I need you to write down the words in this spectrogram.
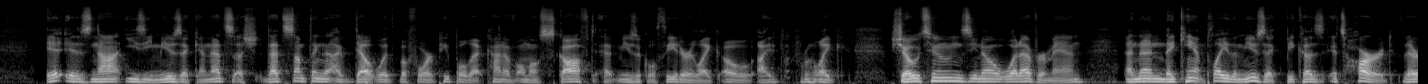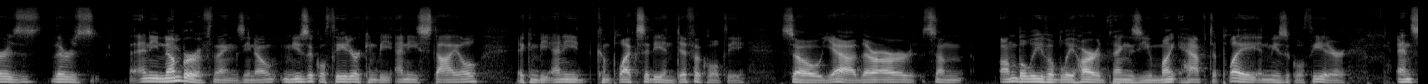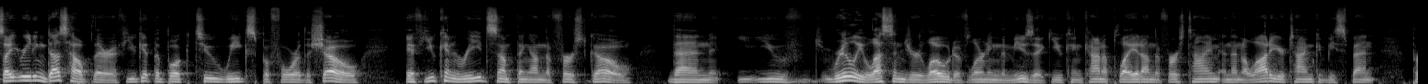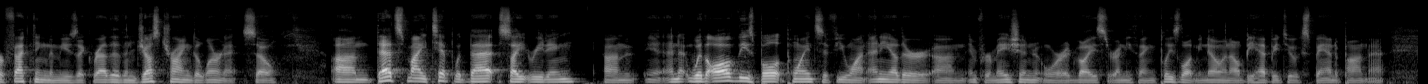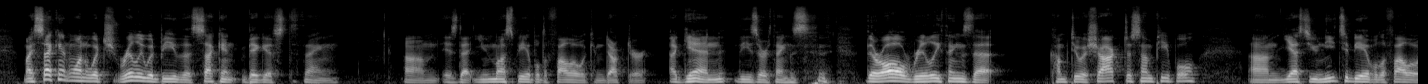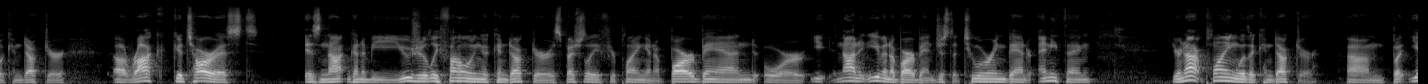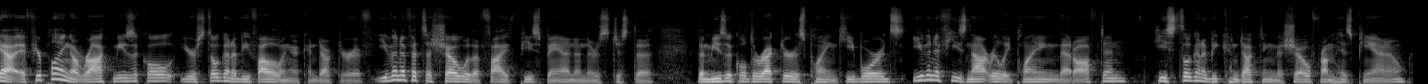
it is not easy music. And that's a, that's something that I've dealt with before. People that kind of almost scoffed at musical theater, like, oh, I like show tunes, you know, whatever, man. And then they can't play the music because it's hard. There is there's any number of things, you know. Musical theater can be any style it can be any complexity and difficulty. So, yeah, there are some unbelievably hard things you might have to play in musical theater. And sight reading does help there. If you get the book two weeks before the show, if you can read something on the first go, then you've really lessened your load of learning the music. You can kind of play it on the first time, and then a lot of your time can be spent perfecting the music rather than just trying to learn it. So um, that's my tip with that sight reading. Um, and with all of these bullet points, if you want any other um, information or advice or anything, please let me know and I'll be happy to expand upon that. My second one, which really would be the second biggest thing, um, is that you must be able to follow a conductor. Again, these are things, they're all really things that come to a shock to some people. Um, yes, you need to be able to follow a conductor. A rock guitarist is not going to be usually following a conductor, especially if you're playing in a bar band or not even a bar band, just a touring band or anything. You're not playing with a conductor. Um, but yeah, if you're playing a rock musical, you're still going to be following a conductor. If even if it's a show with a five-piece band and there's just a the musical director is playing keyboards, even if he's not really playing that often, he's still going to be conducting the show from his piano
